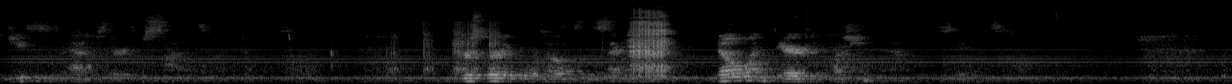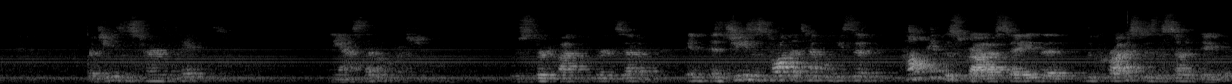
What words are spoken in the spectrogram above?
And Jesus' adversaries are silenced Verse 34 tells us in the second no one dared to question But Jesus turns the tables and he asks them a question. Verse 35 through 37. And as Jesus taught in the temple, he said, How can the scribes say that the Christ is the son of David?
